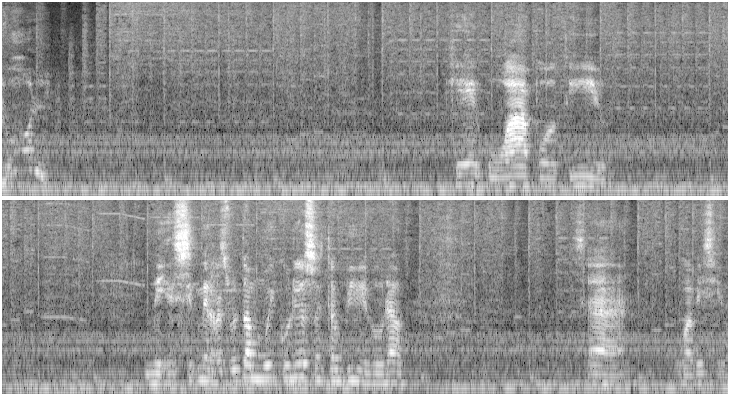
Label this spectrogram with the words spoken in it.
¡Lol! ¡Qué guapo, tío! Me, resulta muy curioso estos vídeos, bro. O sea, guapísimo.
